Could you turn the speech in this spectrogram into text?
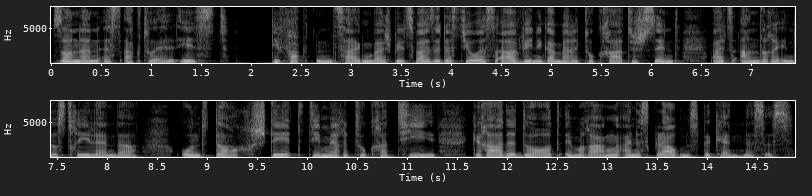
sondern es aktuell ist. Die Fakten zeigen beispielsweise, dass die USA weniger meritokratisch sind als andere Industrieländer. Und doch steht die Meritokratie gerade dort im Rang eines Glaubensbekenntnisses.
